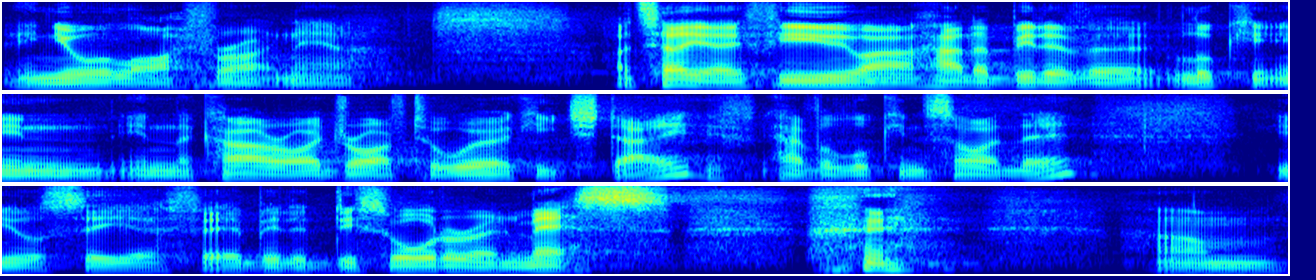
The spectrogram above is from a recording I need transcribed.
in your life right now? I tell you, if you uh, had a bit of a look in, in the car I drive to work each day, have a look inside there you'll see a fair bit of disorder and mess. um,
